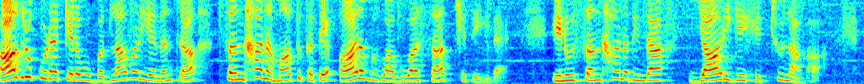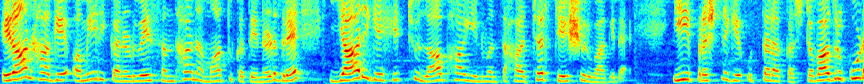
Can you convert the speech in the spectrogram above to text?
ಆದರೂ ಕೂಡ ಕೆಲವು ಬದಲಾವಣೆಯ ನಂತರ ಸಂಧಾನ ಮಾತುಕತೆ ಆರಂಭವಾಗುವ ಸಾಧ್ಯತೆ ಇದೆ. ಇನ್ನು ಸಂಧಾನದಿಂದ ಯಾರಿಗೆ ಹೆಚ್ಚು ಲಾಭ? ಇರಾನ್ ಹಾಗೆ ಅಮೆರಿಕ ನಡುವೆ ಸಂಧಾನ ಮಾತುಕತೆ ನಡೆದರೆ ಯಾರಿಗೆ ಹೆಚ್ಚು ಲಾಭ ಎನ್ನುವಂತಹ ಚರ್ಚೆ ಶುರುವಾಗಿದೆ. ಈ ಪ್ರಶ್ನೆಗೆ ಉತ್ತರ ಕಷ್ಟವಾದರೂ ಕೂಡ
